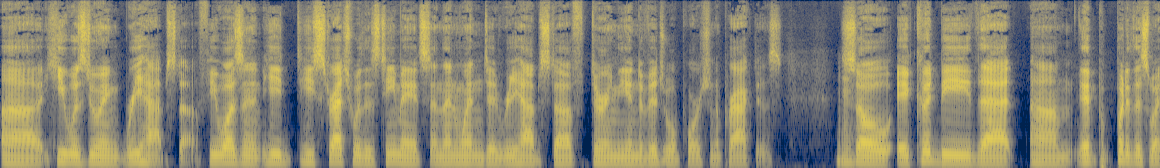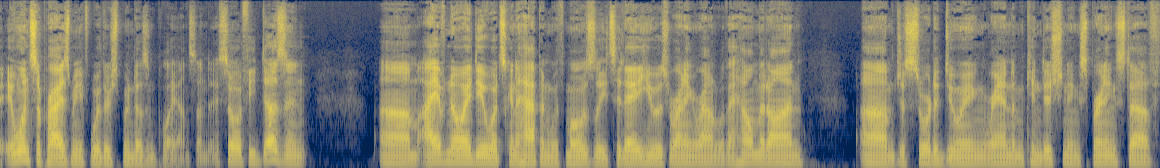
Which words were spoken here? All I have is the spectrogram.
uh, he was doing rehab stuff. He wasn't. He he stretched with his teammates and then went and did rehab stuff during the individual portion of practice. Mm. So it could be that. Um, it put it this way: it wouldn't surprise me if Witherspoon doesn't play on Sunday. So if he doesn't, um, I have no idea what's going to happen with Moseley today. He was running around with a helmet on um, just sort of doing random conditioning, sprinting stuff.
